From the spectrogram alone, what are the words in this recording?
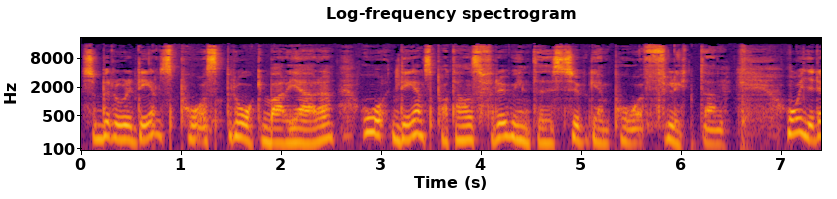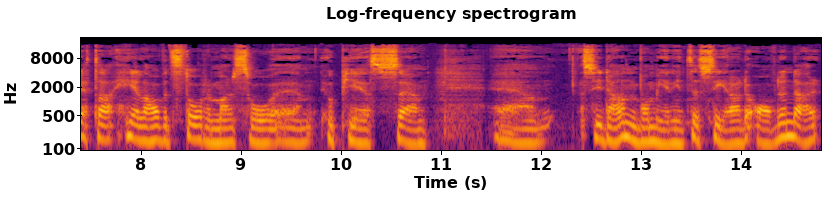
så beror det dels på språkbarriären och dels på att hans fru inte är sugen på flytten. Och i detta hela havet stormar så eh, uppges eh, eh, Zidane var mer intresserad av den där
